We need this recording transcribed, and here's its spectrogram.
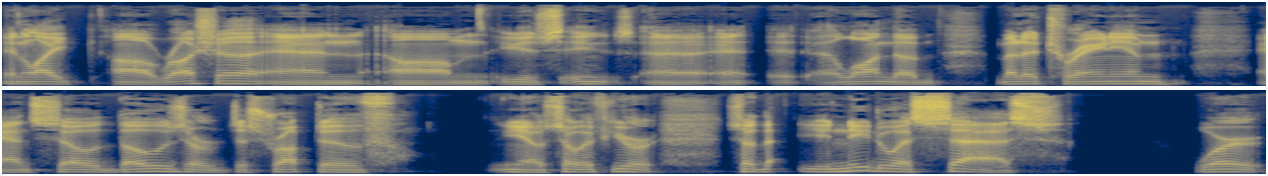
in like uh, Russia and um, uh, along the Mediterranean, and so those are disruptive. You know, so if you're so you need to assess where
